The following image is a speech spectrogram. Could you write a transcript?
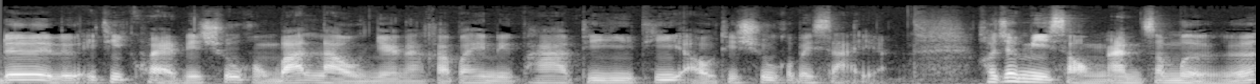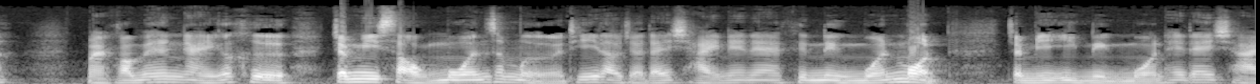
เดอร์หรือไอ้ที่แขวนทิชชู่ของบ้านเราเนี่ยนะครับให้นึกภาพที่ที่เอาทิชชู่เข้าไปใส่อะเขาจะมี 2 อันเสมอ หมายความว่ายังไงก็คือจะมี 2 ม้วนเสมอที่เราจะได้ใช้แน่ๆคือ 1 ม้วนหมด จะมีอีก 1 ม้วนให้ได้ใช้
